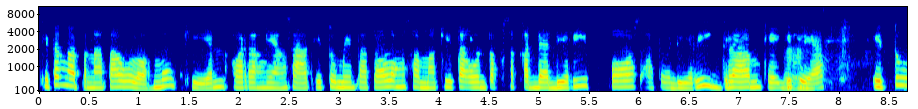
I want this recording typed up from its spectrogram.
kita nggak pernah tahu loh, mungkin orang yang saat itu minta tolong sama kita untuk sekedar di repost atau di regram kayak gitu ya, itu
